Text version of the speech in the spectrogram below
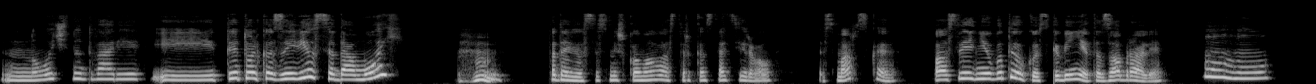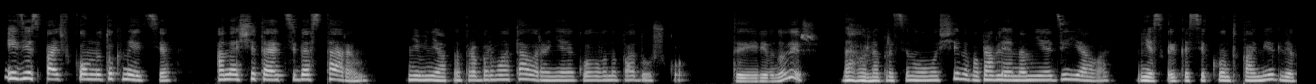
Ночь на дворе. И ты только заявился домой? Хм. Подавился смешком Аластер, констатировал. Смарская? Последнюю бутылку из кабинета забрали. Угу. Иди спать в комнату к Нетти. Она считает себя старым. Невнятно пробормотал, роняя голову на подушку. «Ты ревнуешь?» Довольно протянул мужчина, поправляя на мне одеяло. Несколько секунд помедлив,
